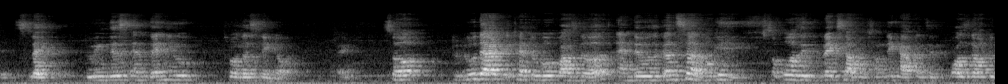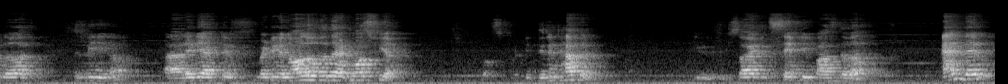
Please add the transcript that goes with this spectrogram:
It's like doing this and then you throw the sling out. Right? So to do that, it had to go past the earth, and there was a concern. Okay, suppose it breaks up, if something happens, it falls down to the earth. There'll be you know uh, radioactive material all over the atmosphere. It didn't happen. Saw it, safely passed the earth, and then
